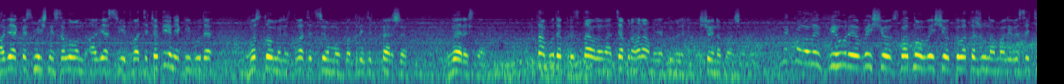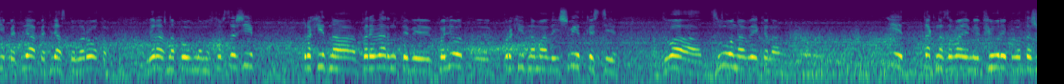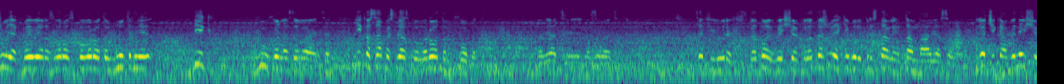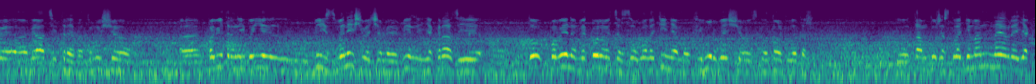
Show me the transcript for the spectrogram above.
Авіакосмічний салон Авіасвіт 21, який буде в Гостомелі з 27 по 31 вересня. І там буде представлена ця програма, яку ви щойно бачили. Виконали фігури вищого, складного вищого пілотажу на малій висоті, петля, петля з поворотом, віраж на повному форсажі, прохід на перевернутий польот, е, прохід на малій швидкості, два дзвона виконав, і так називаємо фігури пілотажу, як бойовий розворот з поворотом внутрішній бік, вухо називається, і коса після з поворотом хобот. В авіації називається. Це фігури складної вищого пілотажу, які будуть представлені там на авіасалоні. Льотчикам винищої авіації треба, тому що е, повітряний бої, бій з винищувачами, він якраз і повинен виконуватися з володінням фігур вищого складного пілотажу. Е, Там дуже складні маневри, як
